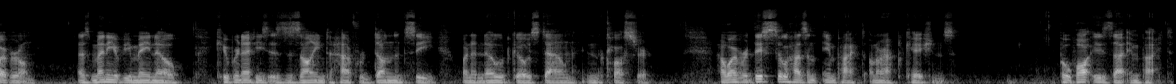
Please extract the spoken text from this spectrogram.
everyone. As many of you may know, Kubernetes is designed to have redundancy when a node goes down in the cluster. However, this still has an impact on our applications. But what is that impact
